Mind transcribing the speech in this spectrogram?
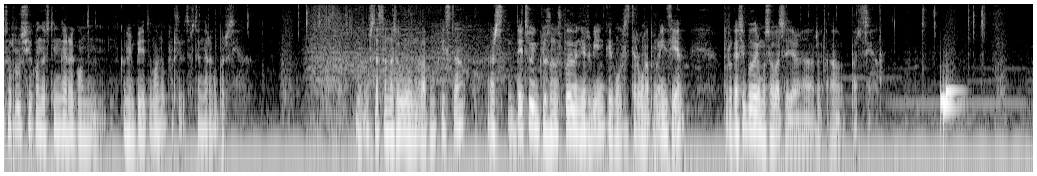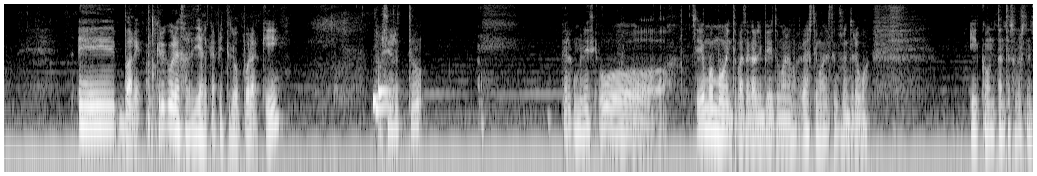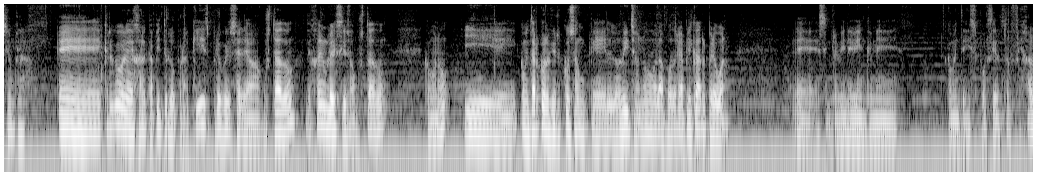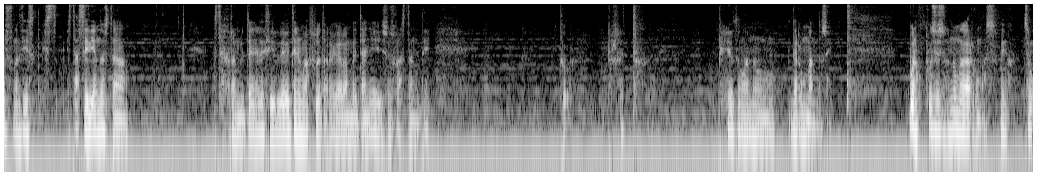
A Rusia cuando esté en guerra con, con el Imperio Otomano. Por cierto, está en guerra con Persia. Bueno, esta zona seguro no la conquista. De hecho, incluso nos puede venir bien que conquiste alguna provincia. Porque así podremos avasallar a, Persia. Eh, vale, creo que voy a dejar ya el capítulo por aquí. Por cierto... Con Venecia... ¡Oh! Sería un buen momento para atacar al Imperio Otomano. Lástima que estemos en tregua. Y con tanta subextensión, claro. Eh, creo que voy a dejar el capítulo por aquí. Espero que os haya gustado. Dejad un like si os ha gustado, como no. Y comentar cualquier cosa, aunque lo dicho no la podré aplicar, pero bueno. Eh, siempre viene bien que me comentéis. Por cierto, fijaros, Francia está asediando hasta, hasta Gran Bretaña. Es decir, debe tener más flota que Gran Bretaña y eso es bastante. Perfecto. Pero tomando derrumbándose. Bueno, pues eso, no me agarro más. Venga, chao.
